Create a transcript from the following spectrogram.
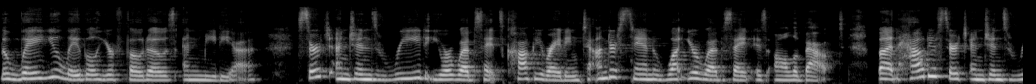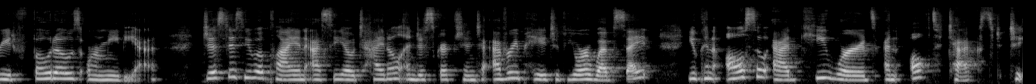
the way you label your photos and media. Search engines read your website's copywriting to understand what your website is all about. But how do search engines read photos or media? Just as you apply an SEO title and description to every page of your website, you can also add keywords and alt text to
